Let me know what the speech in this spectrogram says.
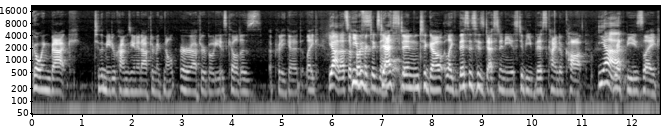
going back to the major crimes unit after McNult or after Bodie is killed is a pretty good like Yeah, that's a he perfect was example. destined to go like this is his destiny is to be this kind of cop yeah. with these like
